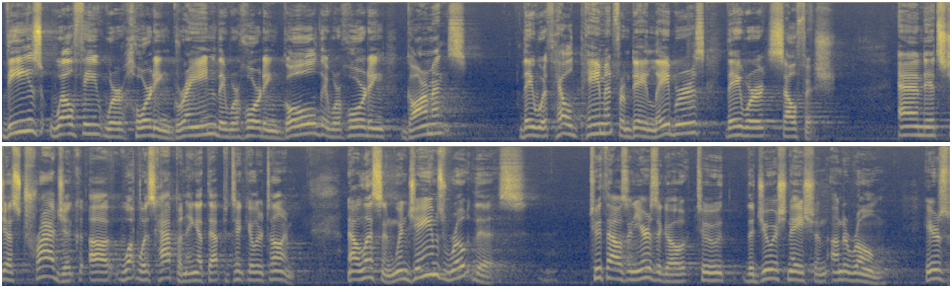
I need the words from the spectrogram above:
These wealthy were hoarding grain, they were hoarding gold, they were hoarding garments, they withheld payment from day laborers, they were selfish. And it's just tragic uh, what was happening at that particular time. Now, listen, when James wrote this, 2,000 years ago to the Jewish nation under Rome. Here's,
